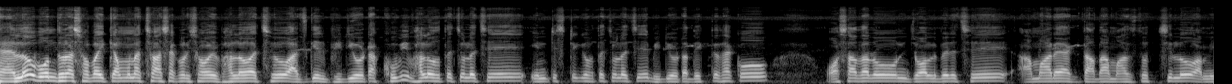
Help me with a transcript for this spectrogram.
হ্যালো বন্ধুরা সবাই কেমন আছো? আশা করি সবাই ভালো আছো। আজকের ভিডিওটা খুবই ভালো হতে চলেছে ইন্টারেস্টিং হতে চলেছে। ভিডিওটা দেখতে থাকো। অসাধারণ জল বেড়েছে। আমার এক দাদা মাছ ধরছিল আমি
